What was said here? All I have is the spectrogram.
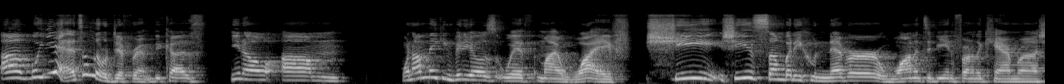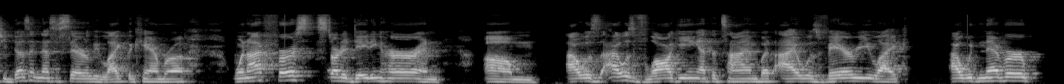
Um, well, yeah, it's a little different because, you know, um, when I'm making videos with my wife, she she is somebody who never wanted to be in front of the camera. She doesn't necessarily like the camera. When I first started dating her and Um, I was I was vlogging at the time, but I was very like I would never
